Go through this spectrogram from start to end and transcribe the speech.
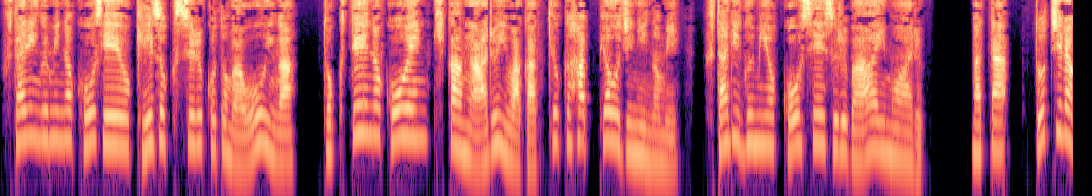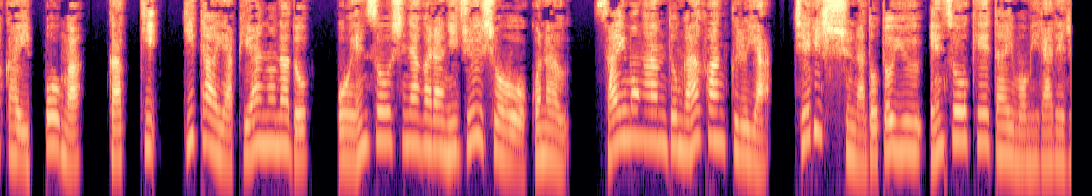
二人組の構成を継続することが多いが、特定の公演期間あるいは楽曲発表時にのみ、二人組を構成する場合もある。また、どちらか一方が楽器、ギターやピアノなどを演奏しながら二重唱を行う、サイモンガーファンクルやチェリッシュなどという演奏形態も見られる。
